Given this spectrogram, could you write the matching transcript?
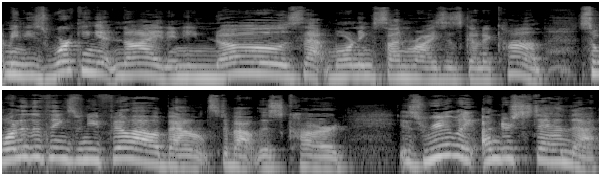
I mean, he's working at night, and he knows that morning sunrise is going to come. So one of the things when you feel out balanced about this card is really understand that.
